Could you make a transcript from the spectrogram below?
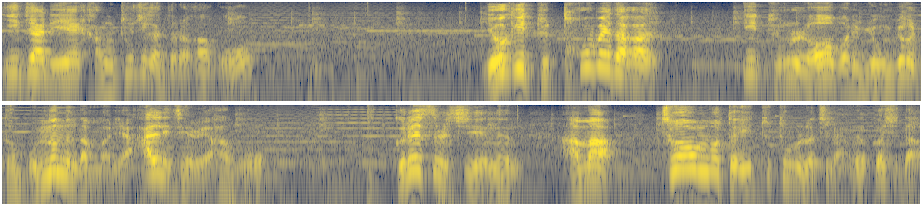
이 자리에 강투지가 들어가고 여기 두 톱에다가 이 둘을 넣어버리면 용병을 더 못 넣는단 말이야. 알리 제외하고. 그랬을 시에는 아마 처음부터 이 투톱을 넣지는 않을 것이다.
